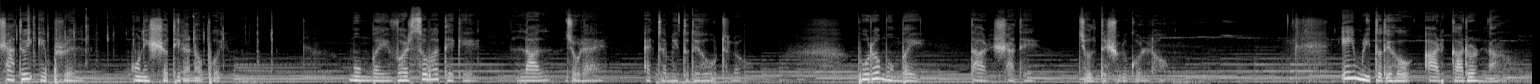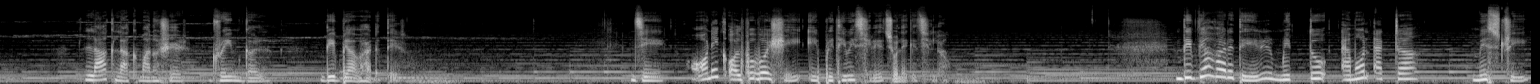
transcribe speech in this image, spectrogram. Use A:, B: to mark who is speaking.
A: সাতই এপ্রিল, উনিশশো তিরানব্বই। মুম্বাই ভার্সোভা থেকে লাল জোড়ায় একটা মৃতদেহ উঠল। পুরো মুম্বাই তার সাথে চলতে শুরু করল। এই মৃতদেহ আর কারোর না। লাখ লাখ মানুষের ড্রিম গার্ল দিব্যা ভারতের। যে অনেক অল্প বয়সেই এই পৃথিবী ছেড়ে চলে গেছিল। দিব্যা ভারতীর মৃত্যু এমন একটা মিস্ট্রি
